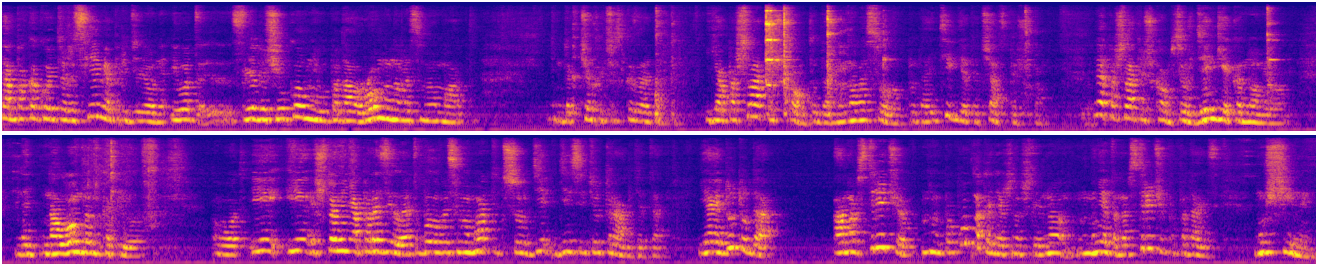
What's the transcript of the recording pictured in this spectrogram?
там по какой-то же схеме определенной, и вот э, следующий укол мне выпадал ровно на 8 марта. Так что хочу сказать, я пошла пешком туда, на Новоселов, туда идти где-то час пешком. Ну, я пошла пешком, все, деньги экономила, на, на Лондон копила. Вот. И, и что меня поразило, это было 8 марта, часов де- 10 утра где-то. Я иду туда, а навстречу, ну, попутно, конечно, шли, но мне-то навстречу попадались мужчины,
